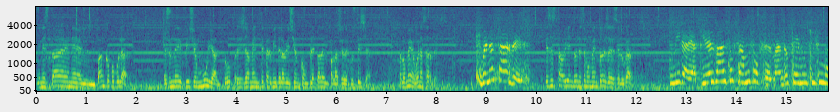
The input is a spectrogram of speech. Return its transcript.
quien está en el Banco Popular. Es un edificio muy alto, precisamente permite la visión completa del Palacio de Justicia. Salomé, buenas tardes. Buenas tardes. ¿Qué se está viendo en este momento desde ese lugar? Mira, de aquí del banco estamos observando que hay muchísimo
